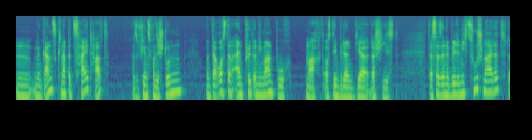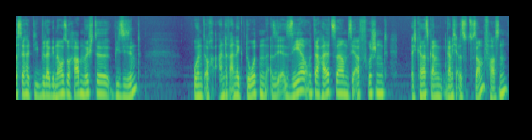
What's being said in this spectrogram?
eine ganz knappe Zeit hat, also 24 Stunden, und daraus dann ein Print-on-Demand-Buch macht, aus den Bildern, die er da schießt. Dass er seine Bilder nicht zuschneidet, dass er halt die Bilder genauso haben möchte, wie sie sind. Und auch andere Anekdoten, also sehr unterhaltsam, sehr erfrischend. Ich kann das gar nicht alles so zusammenfassen.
